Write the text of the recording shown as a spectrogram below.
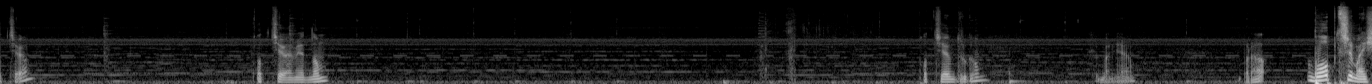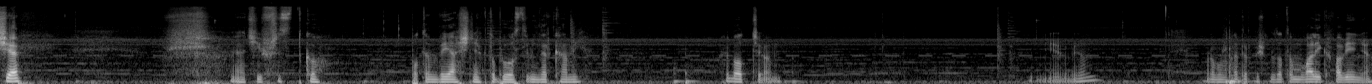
Odciąłem? Odciąłem jedną. Podciąłem drugą? Chyba nie. Dobra. Bob, trzymaj się. Ja ci wszystko potem wyjaśnię, jak to było z tymi nerkami. Chyba odciąłem. Nie wiem. Dobra, może najpierw byśmy zatamowali krwawienie.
